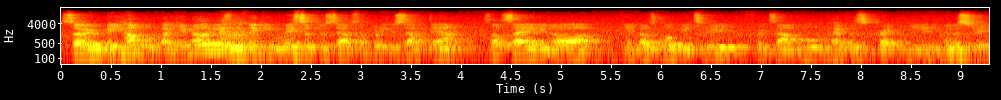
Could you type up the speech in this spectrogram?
So be humble, but humility isn't thinking less of yourself. It's not putting yourself down. It's not saying, you know, oh, you know God's called me to, for example, have this great community ministry.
